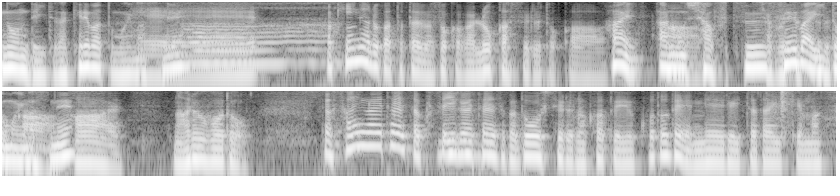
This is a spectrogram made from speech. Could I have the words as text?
飲んでいただければと思いますね。あまあ気になる方例えばそこがろ過するとか、はい、あの煮沸すればいいと思いますね。はい、なるほど。災害対策、水害対策どうしてるのかということでメールいただいてます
